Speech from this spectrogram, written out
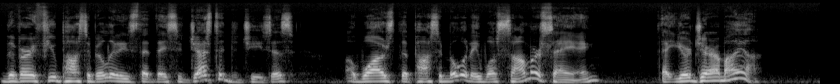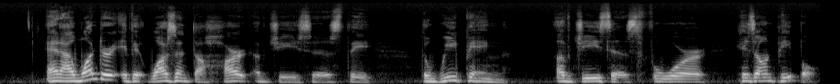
the very few possibilities that they suggested to Jesus uh, was the possibility, well, some are saying that you're Jeremiah. And I wonder if it wasn't the heart of Jesus, the, the weeping of Jesus for his own people.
